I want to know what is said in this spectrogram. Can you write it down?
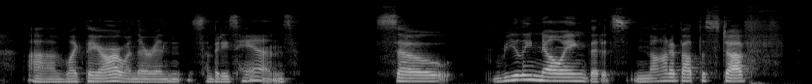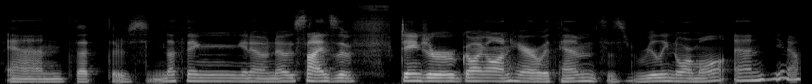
um, like they are when they're in somebody's hands. So, really knowing that it's not about the stuff and that there's nothing, you know, no signs of danger going on here with him. This is really normal. And, you know,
